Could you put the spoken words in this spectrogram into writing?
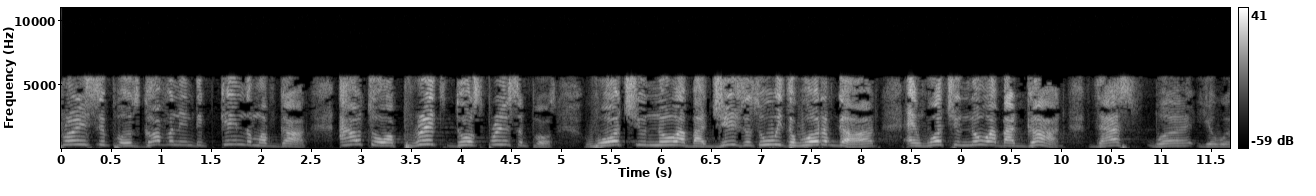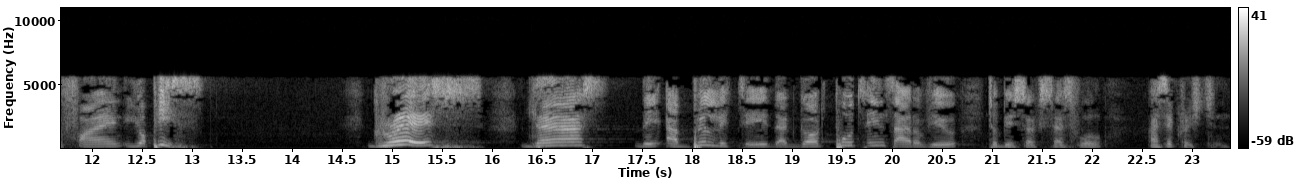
principles governing the kingdom of God, how to operate those principles, what you know about Jesus, who is the Word of God, and what you know about God, that's where you will find your peace. Grace, that's the ability that God puts inside of you to be successful as a Christian.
